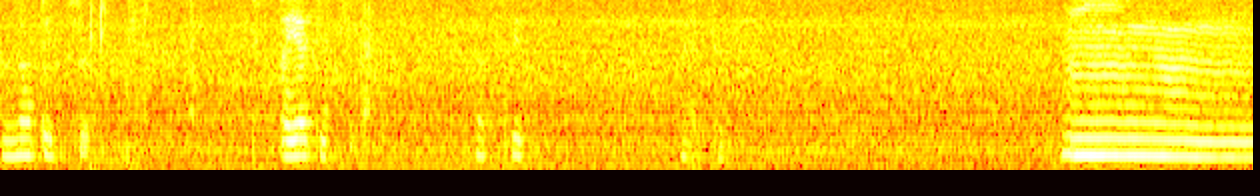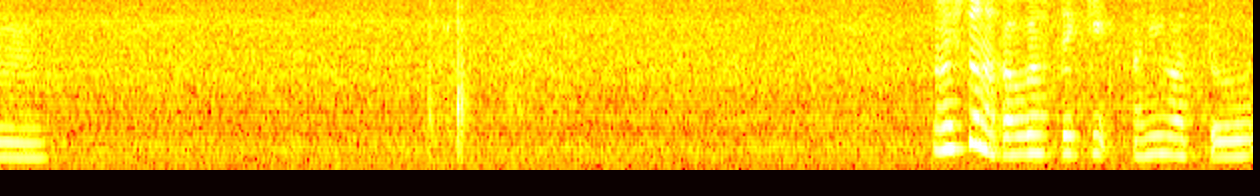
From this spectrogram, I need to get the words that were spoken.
船鉄。あや鉄。初鉄。朝鉄。うーん。あの人の顔が素敵。ありがとう。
